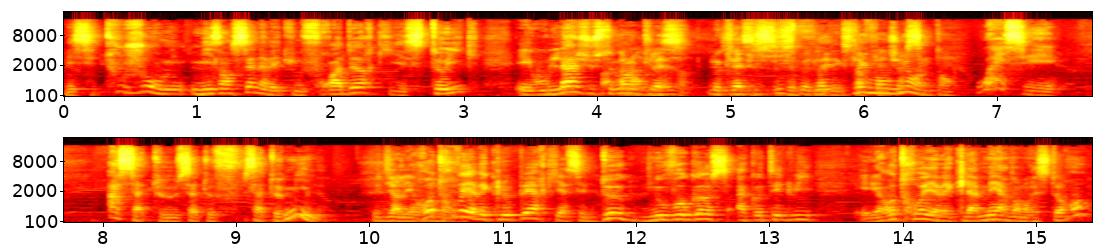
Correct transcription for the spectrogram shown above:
mais c'est toujours mi- mis en scène avec une froideur qui est stoïque et où là justement Bah, le, classi- le classicisme de Dexter Fletcher, mieux en c'est- même temps. ouais c'est ah ça te ça te ça te mine. Je veux dire les retrouver avec le père qui a ses deux nouveaux gosses à côté de lui et les retrouver avec la mère dans le restaurant,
